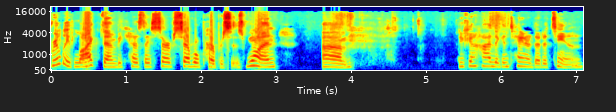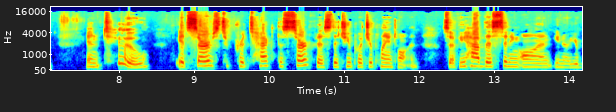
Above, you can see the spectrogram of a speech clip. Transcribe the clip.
really like them because they serve several purposes. One, um, you can hide the container that it's in. And two, it serves to protect the surface that you put your plant on. So if you have this sitting on, you know, your,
